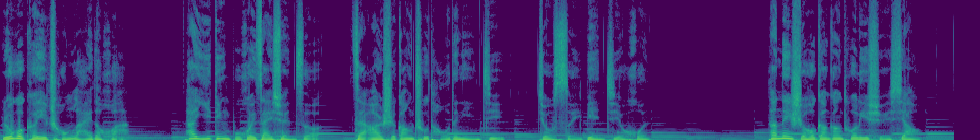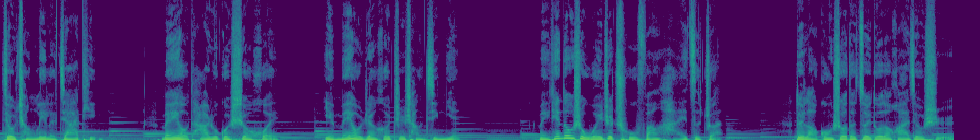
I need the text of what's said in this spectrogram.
如果可以重来的话，他一定不会再选择在二十刚出头的年纪就随便结婚。”他那时候刚刚脱离学校，就成立了家庭，没有踏入过社会，也没有任何职场经验，每天都是围着厨房孩子转，对老公说的最多的话就是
